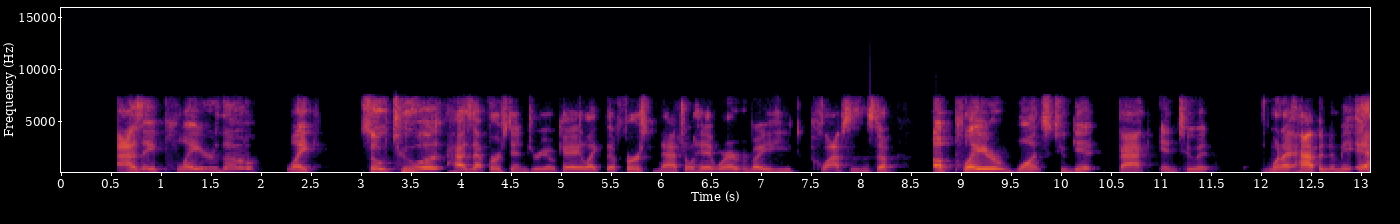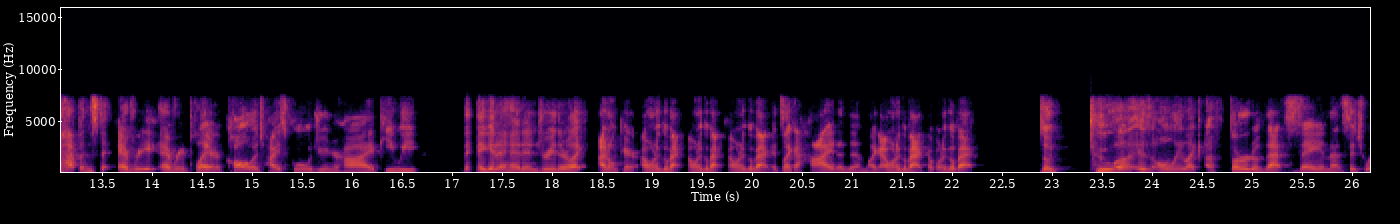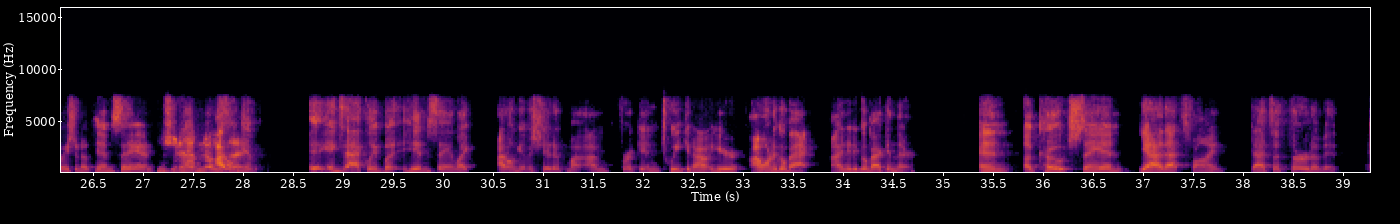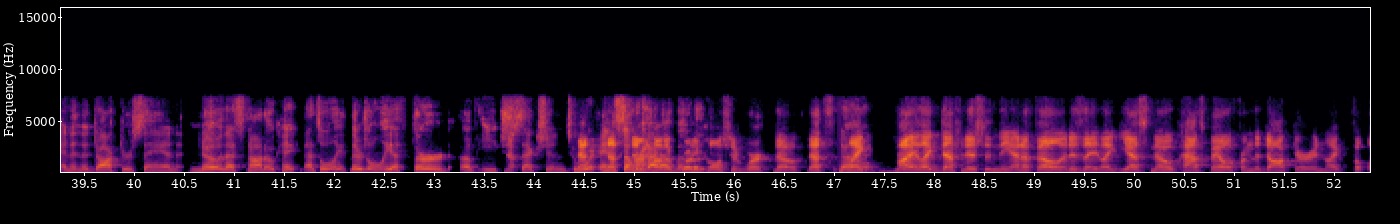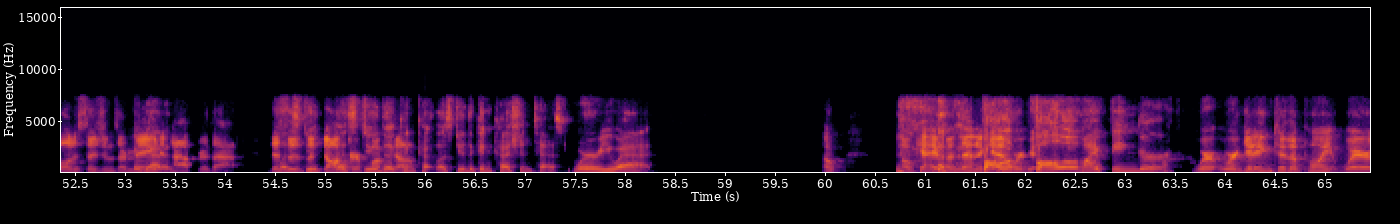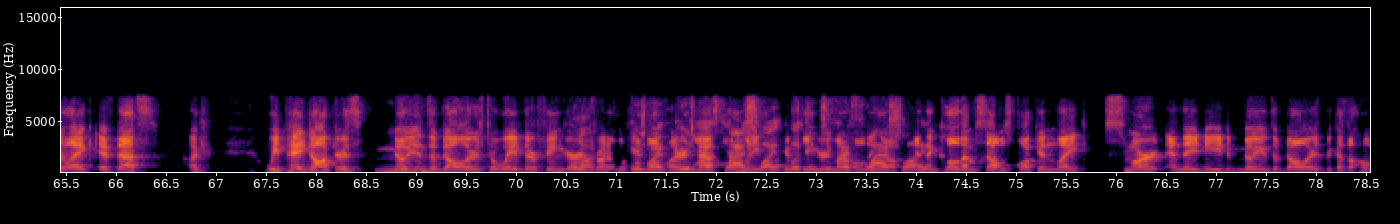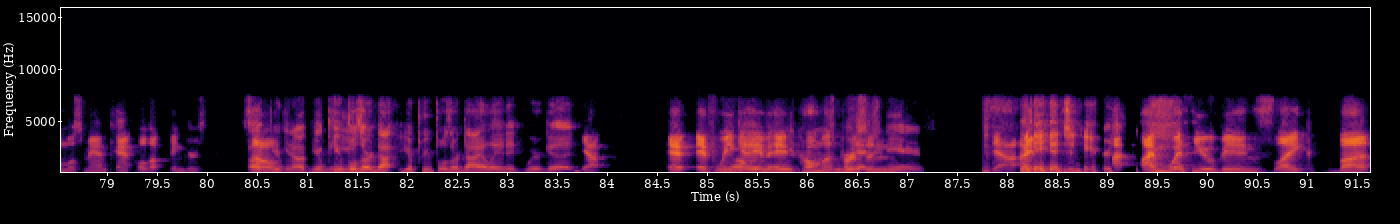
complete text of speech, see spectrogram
As a player though, like so Tua has that first injury, okay? Like the first natural hit where everybody he collapses and stuff. A player wants to get back into it. When it happened to me, it happens to every every player, college, high school, junior high, pee wee. They get a head injury, they're like, I don't care. I want to go back. I want to go back. I want to go back. It's like a high to them. Like I want to go back. I want to go back. So Tua is only like a third of that say in that situation of him saying, you should have no I don't say give exactly, but him saying like, I don't give a shit if my I'm freaking tweaking out here. I want to go back. I need to go back in there. And a coach saying, yeah, that's fine. That's a third of it. And then the doctor saying, no, that's not okay. That's only there's only a third of each No, section to That- where and that's somebody not how the outvoted. protocol should work, though. That's No. like by like definition in the NFL, it is a like yes, no, pass fail from the doctor, and like football decisions are made after that. This let's is do, the doctor let's do the concu- let's do the concussion test. Where are you at? Oh okay, but then again, follow, we're, get- follow my finger. we're we're getting to the point where like if that's like we pay doctors millions of dollars to wave their finger in front of a Here's football my- player here's and my ask how many fucking Look fingers into they're my holding up, flashlight. and then call themselves fucking like smart and they need millions of dollars because a homeless man can't hold up fingers. Oh, so Oh, your, You know your pupils are di- your pupils are dilated. We're good. Yeah. If, if we You gave we a homeless person engineers. yeah I, engineers. I, I'm with you, Beans. Like, but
